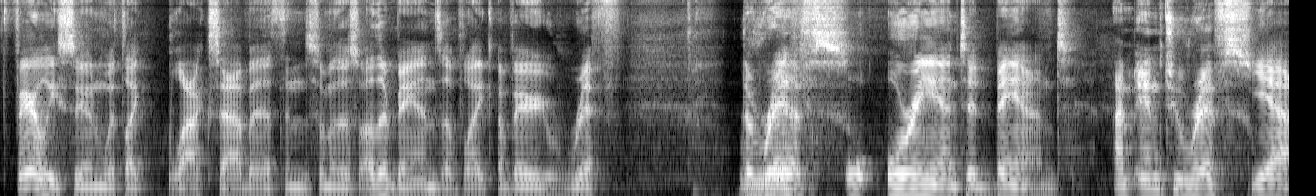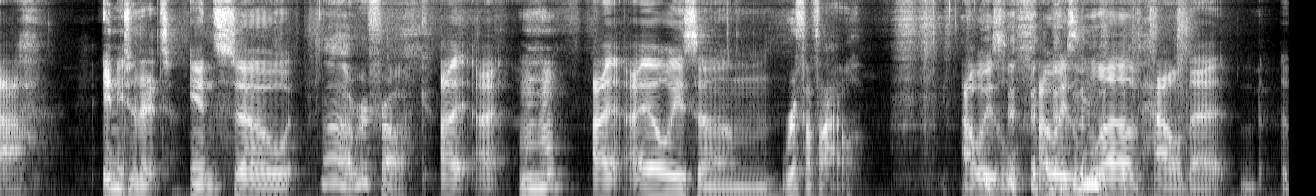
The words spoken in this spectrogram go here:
fairly soon with like Black Sabbath and some of those other bands of like a very riff, The riff riffs. oriented band. I'm into riffs. Yeah, Into it. and so Oh, riff rock. I I, mm-hmm. I I always um Riffophile. I always I always love how that uh,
